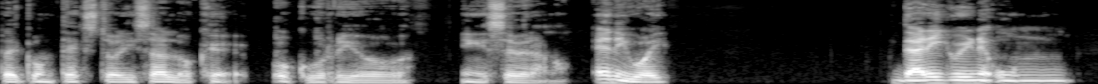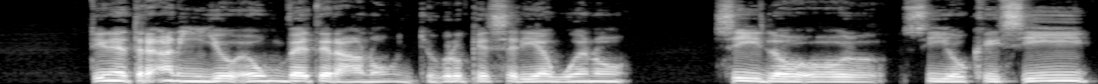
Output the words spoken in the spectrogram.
recontextualizar lo que ocurrió en ese verano. Anyway, Danny Green un, tiene tres anillos, es un veterano. Yo creo que sería bueno si, lo, si OKC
